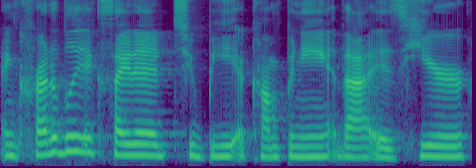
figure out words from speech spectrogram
incredibly excited to be a company that is here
